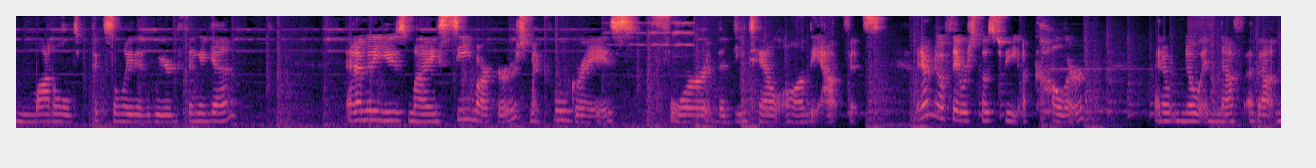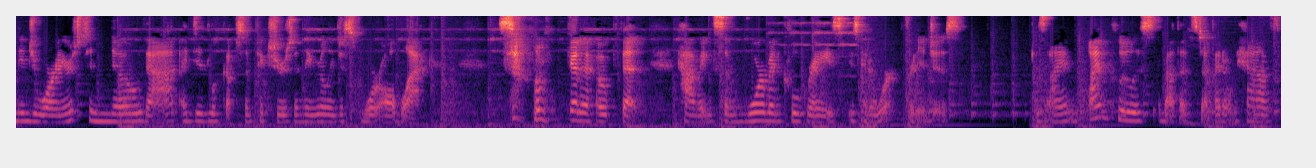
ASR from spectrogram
mottled, pixelated, weird thing again. And I'm going to use my C markers, my cool grays, for the detail on the outfits. I don't know if they were supposed to be a color, I don't know enough about Ninja Warriors to know that. I did look up some pictures and they really just wore all black. So I'm gonna hope that having some warm and cool grays is gonna work for ninjas. Because I'm, I'm clueless about that stuff. I don't have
